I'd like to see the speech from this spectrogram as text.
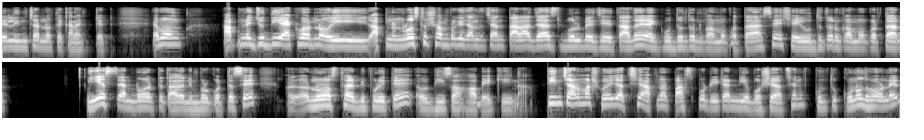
দেল ইন্টারনোতে কানেক্টেড এবং আপনি যদি এখন ওই আপনার নুলস্থ সম্পর্কে জানতে চান, তারা জাস্ট বলবে যে তাদের এক ঊর্ধ্বতন কর্মকর্তা আছে। সেই ঊর্ধ্বতন কর্মকর্তার ইয়েস অ্যান্ড নোতে তারা নির্ভর করতেছে আ বিপরীতে ভিসা হবে কি না তিন চার মাস হয়ে যাচ্ছে আপনার পাসপোর্ট রিটার্ন নিয়ে বসে আছেন। কিন্তু কোনো ধরনের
